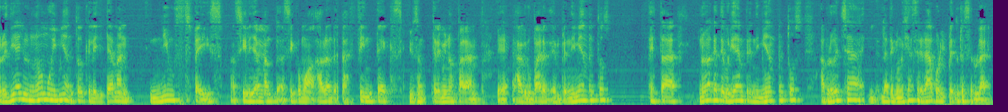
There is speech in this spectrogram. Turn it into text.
Pero hoy día hay un nuevo movimiento que le llaman New Space, así le llaman, así como hablan de las fintechs y usan términos para eh, agrupar emprendimientos. Esta nueva categoría de emprendimientos aprovecha la tecnología acelerada por la industria celular.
